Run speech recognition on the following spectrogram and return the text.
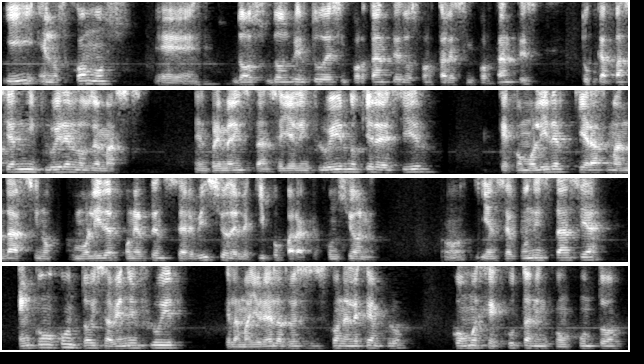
y en los cómo, eh, dos, dos, virtudes importantes, dos fortalezas importantes, tu capacidad de influir en los demás en primera instancia. Y el influir no quiere decir que como líder quieras mandar, sino como líder ponerte en servicio del equipo para que funcione. Y en segunda instancia, en conjunto y sabiendo influir, que la mayoría de las veces es con el ejemplo, cómo ejecutan en conjunto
